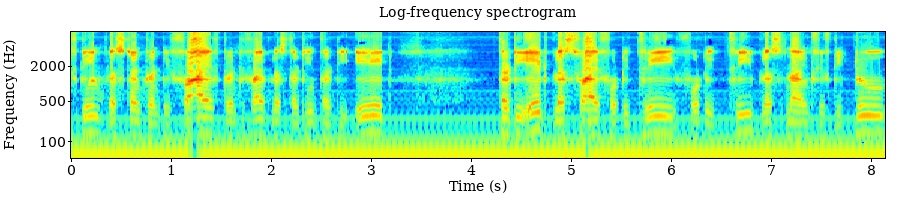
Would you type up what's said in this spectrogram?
15 plus 10 25 25 plus 13 38 38 plus 5 43 43 plus 9 52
